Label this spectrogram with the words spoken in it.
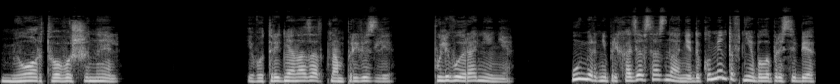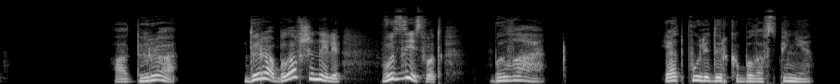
мертвого шинель. Его три дня назад к нам привезли. Пулевое ранение. Умер, не приходя в сознание, документов не было при себе. А дыра? Дыра была в шинели? Вот здесь вот. Была и от пули дырка была в спине.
